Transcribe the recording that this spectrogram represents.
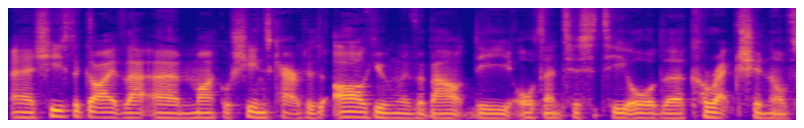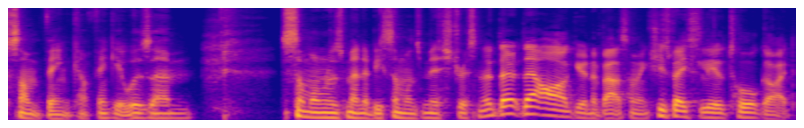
uh, she's the guy that um, Michael Sheen's character is arguing with about the authenticity or the correction of something. I think it was um, someone was meant to be someone's mistress, and they're, they're arguing about something. She's basically a tour guide.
